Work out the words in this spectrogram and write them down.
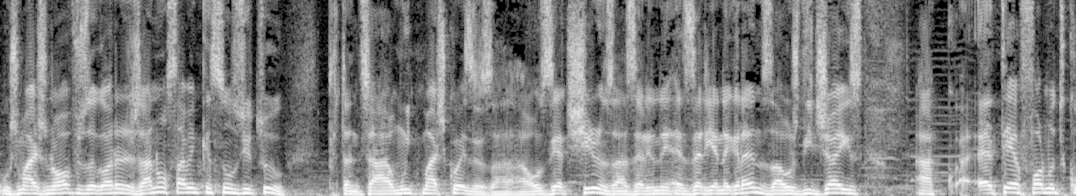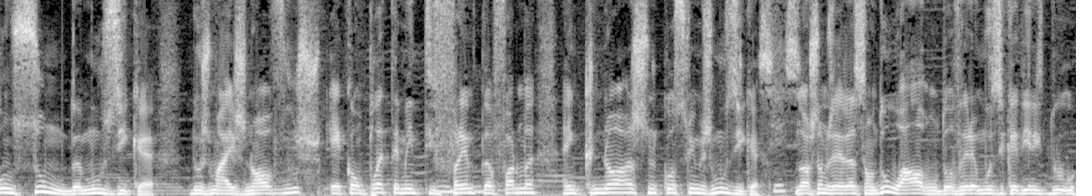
Os mais novos agora já não sabem quem são os YouTube. Portanto, já há muito mais coisas. Há, há os Ed Sheeran, há as Ariana, as Ariana Grandes, há os DJs, há, até a forma de consumo da música dos mais novos é completamente diferente da forma em que nós consumimos música. Nós somos a geração do álbum, de ouvir a música de, do-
